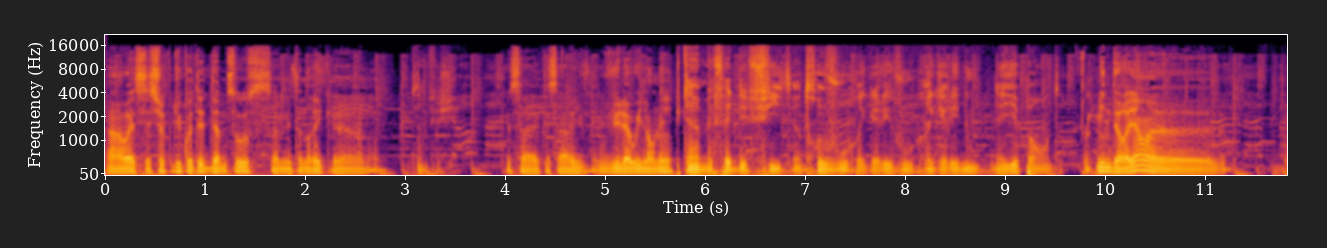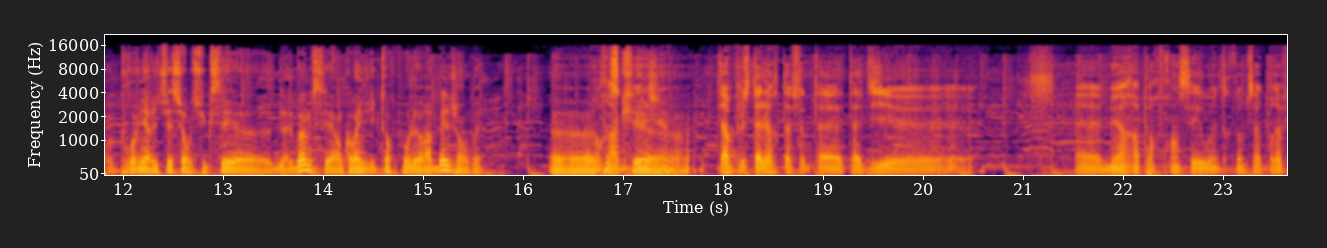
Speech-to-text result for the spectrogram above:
Ah ouais, c'est sûr que du côté de Damso, ça m'étonnerait que, Ça me fait chier. que, ça, que ça arrive, vu là où il en est. Putain, mais faites des feats entre vous, régalez-vous, régalez-nous, n'ayez pas honte. Mine de rien, euh, pour revenir vite fait sur le succès euh, de l'album, c'est encore une victoire pour le rap belge en vrai. Euh, Le parce rap que, belge. En plus, tout à l'heure, t'as, dit meilleur rappeur français ou un truc comme ça. Bref.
